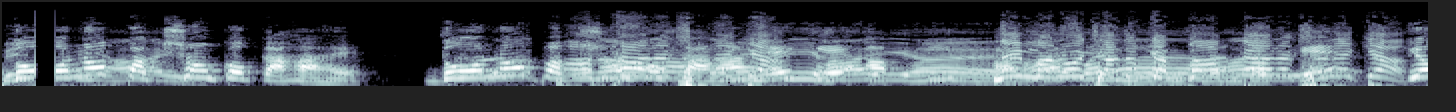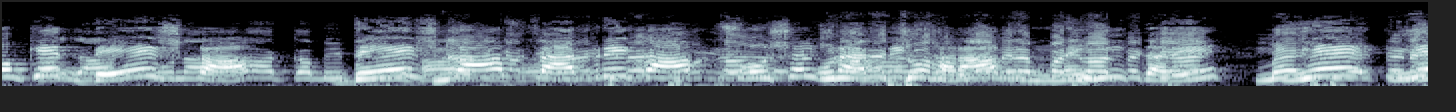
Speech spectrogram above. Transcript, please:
दोनों। पक्षों को कहा है। दोनों पक्षों को कहा है कि अपनी नहीं, मनोज यादव के बाप का आरक्षण है क्या? क्योंकि देश का देश का फैब्रिक आप सोशल फैब्रिक खराब नहीं करें ये ये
